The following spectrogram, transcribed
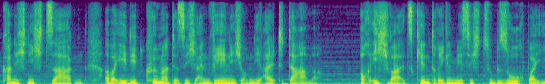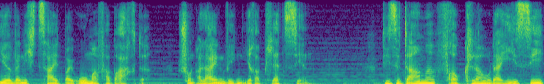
kann ich nicht sagen, aber Edith kümmerte sich ein wenig um die alte Dame. Auch ich war als Kind regelmäßig zu Besuch bei ihr, wenn ich Zeit bei Oma verbrachte, schon allein wegen ihrer Plätzchen. Diese Dame, Frau Clauder hieß sie,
